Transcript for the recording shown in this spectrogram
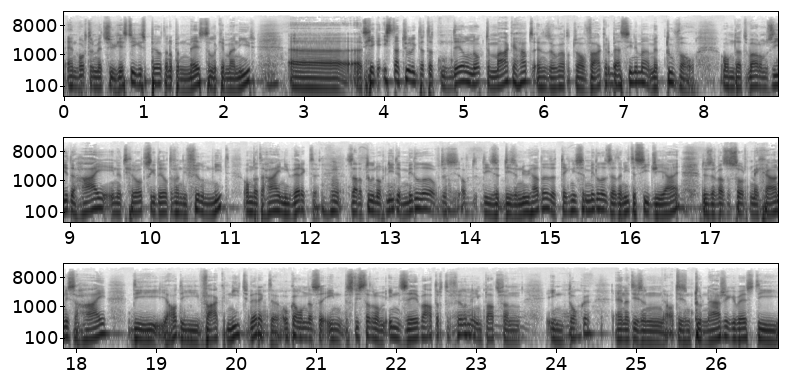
en wordt er met suggestie gespeeld. En op een meesterlijke manier. Uh, het gekke is natuurlijk dat het een delen ook te maken had, en zo gaat het wel vaker bij cinema, met toeval. Omdat, waarom zie je de high in het grootste gedeelte van die film niet? Omdat de high niet werkte. Mhm. Ze hadden toen nog niet de middelen of, de, of die, ze, die ze nu hadden, de technische middelen, ze hadden niet de CGI. Dus er was een soort mechanische high die, ja, die vaak niet werkte. Ook al omdat ze in, beslist hadden om in zeewater te filmen in plaats van in dokken. En het is een, ja, het is een tournage geweest die,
